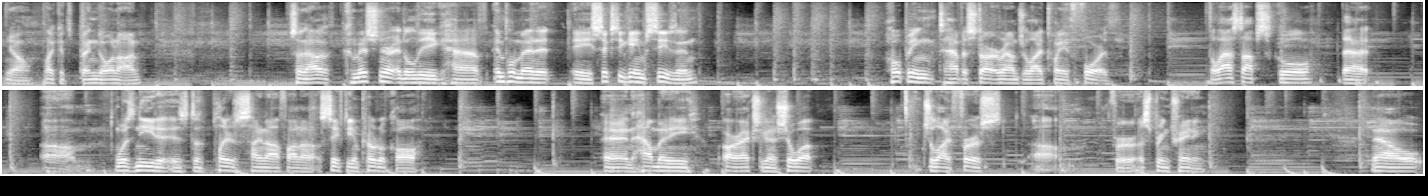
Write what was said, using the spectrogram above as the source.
you know like it's been going on. So now the commissioner and the league have implemented a 60 game season, hoping to have it start around July 24th. The last obstacle that um, was needed is the players sign off on a safety and protocol and how many are actually going to show up July 1st um, for a spring training. Now,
